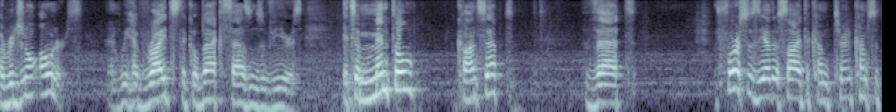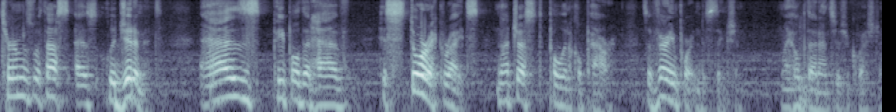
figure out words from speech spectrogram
original owners, and we have rights that go back thousands of years. It's a mental concept that forces the other side to come ter- comes to terms with us as legitimate, as people that have historic rights, not just political power. It's a very important distinction. I hope that answers your question.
